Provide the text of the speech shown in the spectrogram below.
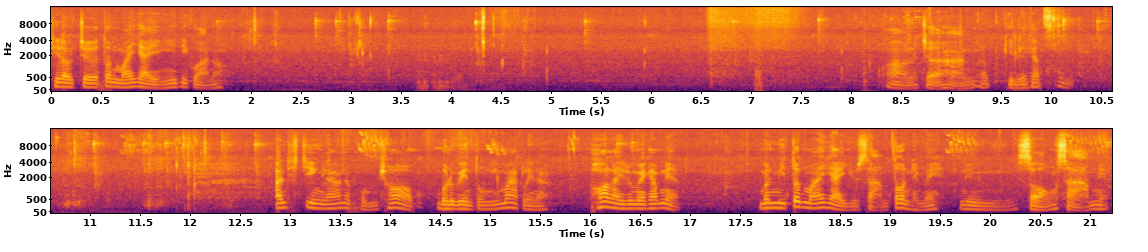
ที่เราเจอต้นไม้ใหญ่อย่างนี้ดีกว่าเนาะ ว้าว เราเจออาหารครับ กินเลยครับ อันที่จริงแล้วเนี่ยผมชอบบริเวณตรงนี้มากเลยนะ เพราะอะไรรู้ไหมครับเนี่ย มันมีต้นไม้ใหญ่อยู่สามต้นเห็นไหมหนึ่งสองสามเนี่ย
